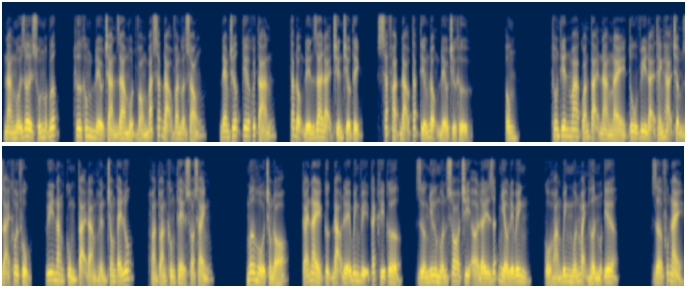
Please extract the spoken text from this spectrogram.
Nàng mỗi rơi xuống một bước, hư không đều tràn ra một vòng bát sắc đạo văn vận sóng, đem trước kia quyết tán, tác động đến gia đại chiến triều tịch, sát phạt đạo tắc tiếng động đều trừ khử. Ông, thôn thiên ma quán tại nàng này tu vi đại thánh hạ chậm rãi khôi phục uy năng cùng tại đàm huyền trong tay lúc, hoàn toàn không thể so sánh. Mơ hồ trong đó, cái này cực đạo đế binh vị cách khí cơ, dường như muốn so chi ở đây rất nhiều đế binh, cổ hoàng binh muốn mạnh hơn một kia giờ phút này,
